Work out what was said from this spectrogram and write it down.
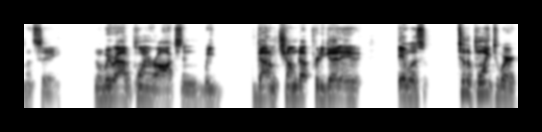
let's see. We were out of Point of Rocks and we got them chummed up pretty good. It, it was to the point to where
